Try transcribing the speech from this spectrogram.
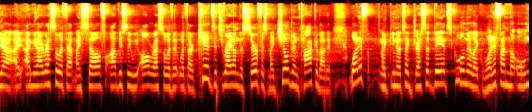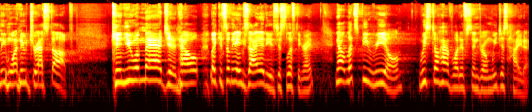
Yeah, I, I, mean, I wrestle with that myself. Obviously, we all wrestle with it with our kids. It's right on the surface. My children talk about it. What if, like, you know, it's like dress up day at school, and they're like, what if I'm the only one who dressed up? Can you imagine how, like, and so the anxiety is just lifting, right? Now, let's be real. We still have what if syndrome, we just hide it.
